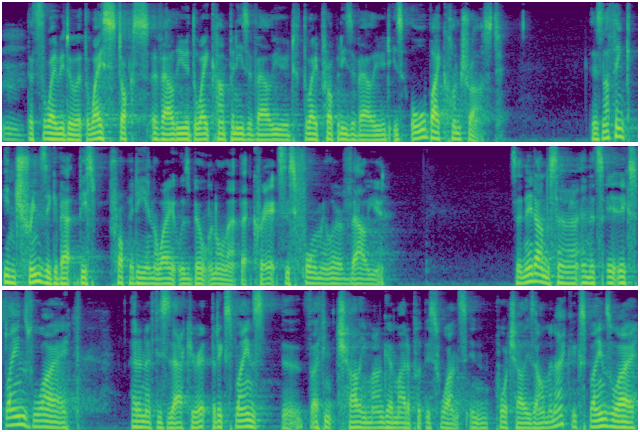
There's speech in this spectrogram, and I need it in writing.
Hmm. That's the way we do it. The way stocks are valued, the way companies are valued, the way properties are valued is all by contrast. There's nothing intrinsic about this property and the way it was built and all that that creates this formula of value. So you need to understand that, and it explains why. I don't know if this is accurate, but explains. Uh, I think Charlie Munger might have put this once in Poor Charlie's Almanac. Explains why,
